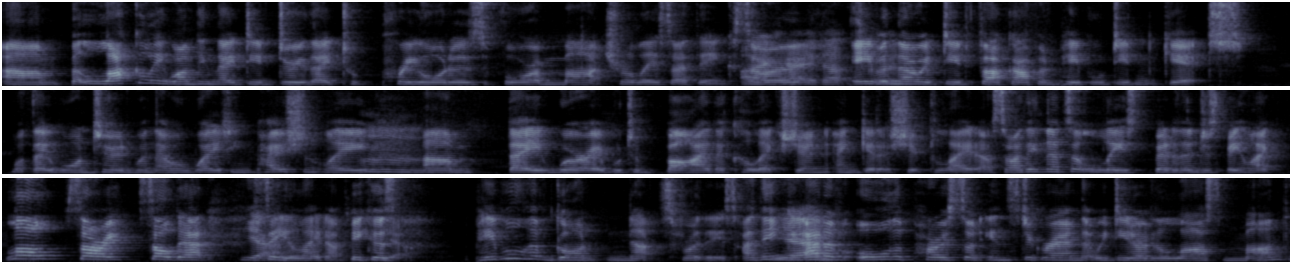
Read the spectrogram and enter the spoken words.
Um, but luckily, one thing they did do, they took pre-orders for a March release, I think. So Okay, that's even good. though it did fuck up and people didn't get what they wanted when they were waiting patiently, Mm. um, they were able to buy the collection and get it shipped later. So I think that's at least better than just being like, "Lol, sorry, sold out. Yeah. See you later." Because Yeah. people have gone nuts for this. I think Yeah. out of all the posts on Instagram that we did over the last month,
